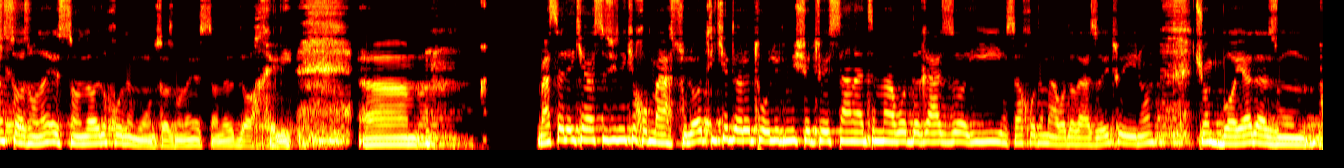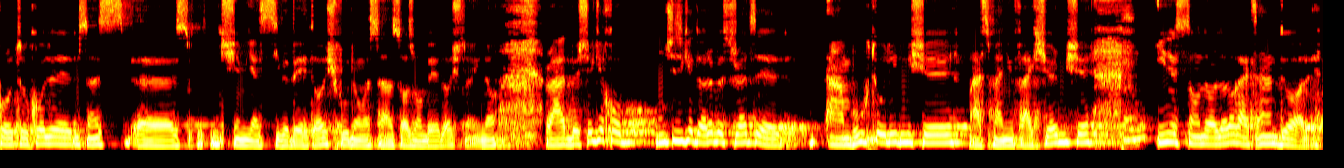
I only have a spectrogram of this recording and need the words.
و سازمان های استاندارد خودمون سازمان های استاندارد داخلی. مسئله که هستش اینه که خب محصولاتی که داره تولید میشه توی صنعت مواد غذایی مثلا خود مواد غذایی توی ایران چون باید از اون پروتکل مثلا چی میگن سیب بهداشت بود و مثلا سازمان بهداشت و اینا رد بشه که خب اون چیزی که داره به صورت انبوه تولید میشه مس مانیفکتچر میشه. این استانداردها رو قطعا داره.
